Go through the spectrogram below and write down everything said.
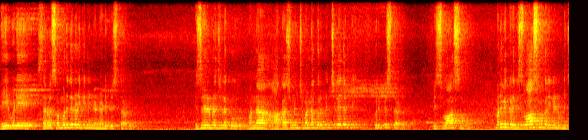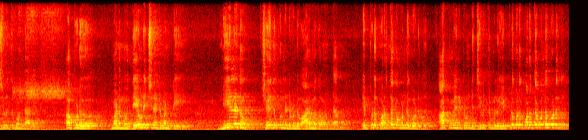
దేవుడే సర్వ సమృద్ధులకి నిన్ను నడిపిస్తాడు. ఇజ్రాయేల్ ప్రజలకు మన్నా ఆకాశం నుంచి మన్నా కురిపించలేదండి. కురిపిస్తాడు. విశ్వాసము. మనం ఇక్కడ విశ్వాసం కలిగినటువంటి జీవితం ఉండాలి. అప్పుడు మనము దేవుడిచ్చినటువంటి నీళ్ళను చేదుకున్నటువంటి వారముగా ఉంటాము. ఎప్పుడు కొరతగా ఉండకూడదు. ఆత్మీయమైనటువంటి జీవితంలో ఎప్పుడు కూడా కొరత ఉండకూడదు.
